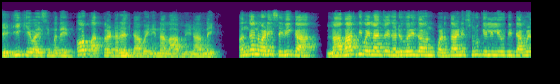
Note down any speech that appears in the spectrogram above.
जे ई केवायसी मध्ये अपात्र ठरेल त्या बहिणींना लाभ मिळणार नाही. अंगणवाडी सेविका लाभार्थी महिलांच्या घरोघरी जाऊन पडताळणी सुरू केलेली होती त्यामुळे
